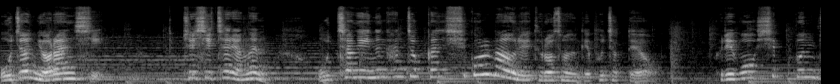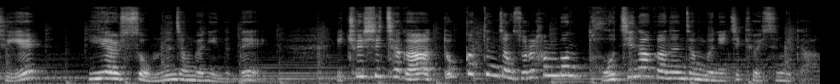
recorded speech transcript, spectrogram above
오전 11시 최 씨 차량은 오창에 있는 한적한 시골 마을에 들어서는 게 포착돼요. 그리고 10분 뒤에 이해할 수 없는 장면이 있는데 이 최씨 차가 똑같은 장소를 한 번 더 지나가는 장면이 찍혀 있습니다.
